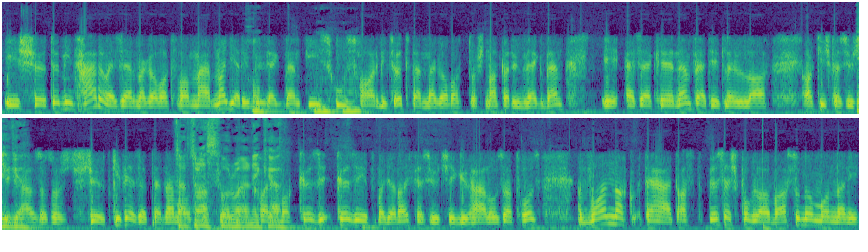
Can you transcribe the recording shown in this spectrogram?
és több mint 3000 megawatt van már nagy erőművekben. 10-20-30-50 megawattos naperőművekben, ezek nem feltétlenül a, a kisfeszültségű hálózatos, sőt, kifejezetten nem tehát kell. hanem a közé, közép vagy a nagyfeszültségű hálózathoz. Vannak, tehát azt összesfoglalva azt tudom mondani,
